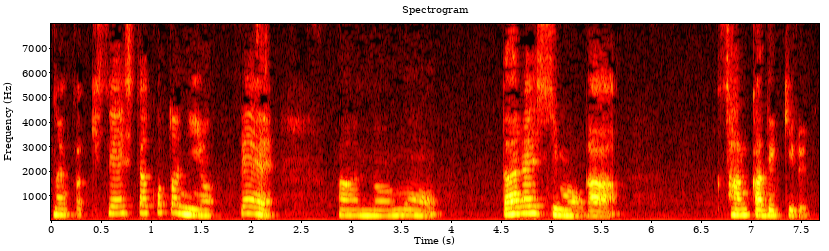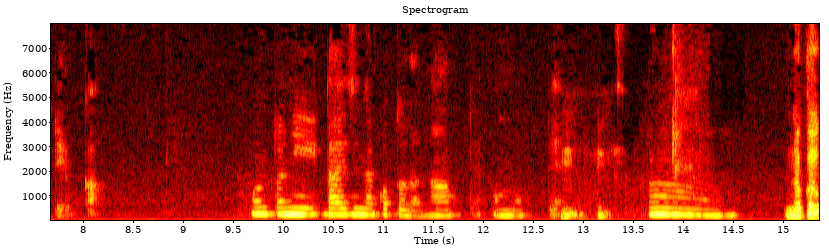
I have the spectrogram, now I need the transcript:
なんか規制したことによってあのもう誰しもが参加できるっていうか本当に大事なことだなって思って。うん、うん。なんか、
